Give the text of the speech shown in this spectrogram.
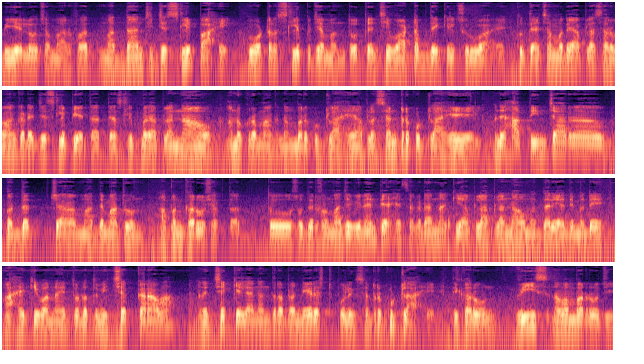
बीएलओच्या मार्फत मतदानची जे स्लिप आहे वोटर स्लिप जे म्हणतो त्यांची वाटप देखील सुरू आहे. तो त्याच्यामध्ये आपल्या सर्वांकडे जे स्लिप येतात त्या स्लिपमध्ये आपलं नाव अनुक्रमांक नंबर कुठला आहे आपला सेंटर कुठला आहे येईल. म्हणजे हा तीन चार पद्धतच्या माध्यमातून आपण करू शकतात तो सो देरफोर माझी विनंती आहे सगळ्यांना की आपलं आपलं नाव मतदार यादीमध्ये आहे किंवा नाही थोडं तुम्ही चेक करावा. आणि चेक केल्यानंतर आपलं नियरेस्ट पोलिंग सेंटर कुठलं आहे ते करून वीस नोव्हेंबर रोजी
